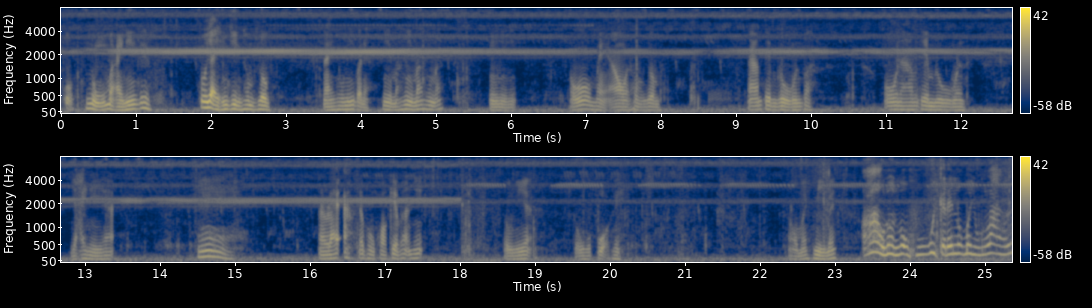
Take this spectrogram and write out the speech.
โอ้หนูหมายนี้ก็ตัวใหญ่จริงๆท่านผู้ชม ไหนตรงนี้ปะเนี่ย นี่มั้งนี่มั้งนี่มั้งนี่นี่นี่ โอ้ไม่เอาท่านผู้ชมน้ำเต็มรูมันปะโอ้น้ำเต็มรูมันย้ายหนีฮะแหมไม่เป็นไรอะเดี๋ยวผมขอเก็บอันนี้ ตรงนี้อะตรงหัวปวกนี่เอาไหมมีไหมอ้าวนนก็โอ้โหกระเด็นลงมาอยู่ข้างล่างเล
